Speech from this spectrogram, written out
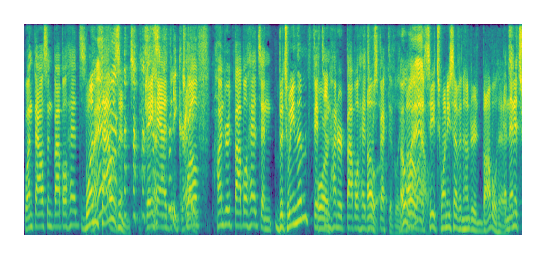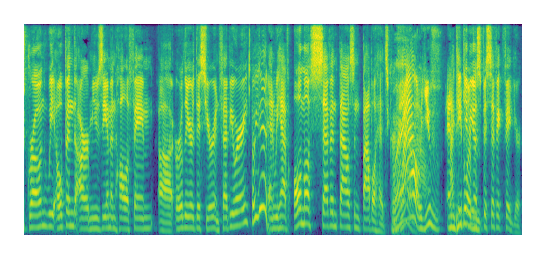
1,000 bobbleheads. One thousand They had 1,200 bobbleheads and between them. Or- 1,500 bobbleheads, respectively. Oh, Oh, I Wow. see. Twenty-seven hundred bobbleheads. And then it's grown. We opened our museum and Hall of Fame uh, earlier this year in February. Oh, you did? And we have almost 7,000 bobbleheads currently. wow, you've and I can people give are you a specific figure.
